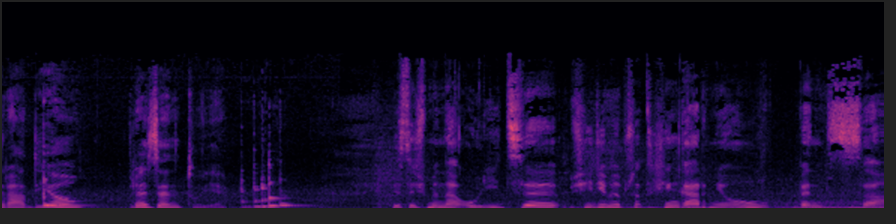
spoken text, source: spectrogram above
Radio prezentuje. Jesteśmy na ulicy, siedzimy przed księgarnią Benza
